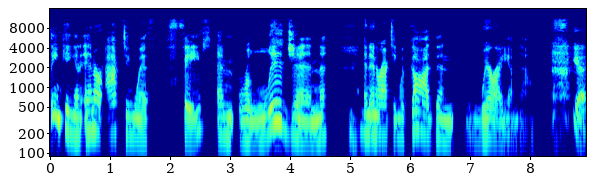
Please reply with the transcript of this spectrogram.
thinking and interacting with faith and religion mm-hmm. and interacting with God than where I am now. Yeah,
